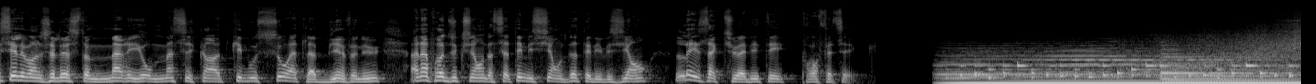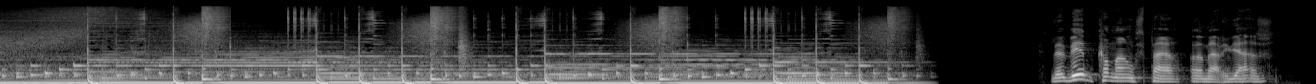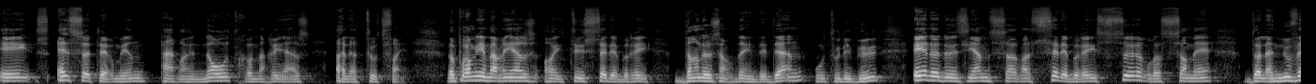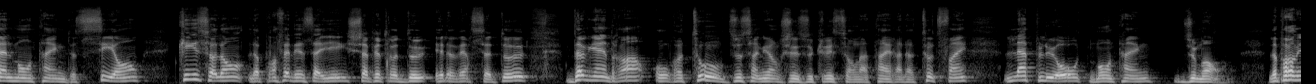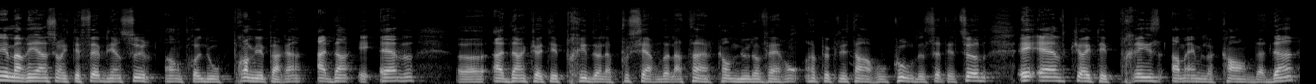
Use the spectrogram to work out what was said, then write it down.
Ici l'évangéliste Mario Massicotte qui vous souhaite la bienvenue à la production de cette émission de télévision Les actualités prophétiques. La Bible commence par un mariage et elle se termine par un autre mariage à la toute fin. Le premier mariage a été célébré dans le Jardin d'Éden au tout début et le deuxième sera célébré sur le sommet de la nouvelle montagne de Sion qui, selon le prophète Ésaïe, chapitre 2 et le verset 2, deviendra au retour du Seigneur Jésus-Christ sur la terre à la toute fin la plus haute montagne du monde. Le premier mariage a été fait, bien sûr, entre nos premiers parents, Adam et Ève. Euh, Adam qui a été pris de la poussière de la terre, comme nous le verrons un peu plus tard au cours de cette étude, et Ève qui a été prise à même le corps d'Adam.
